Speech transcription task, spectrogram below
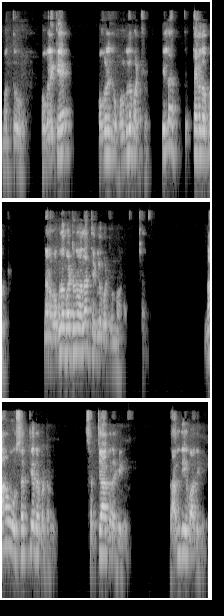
ಮತ್ತು ಹೊಗಳಿಕೆ, ಹೊಗಳ, ಹೊಗಳು ಭಟ್ರು. ಇಲ್ಲ, ತೆಗಳು ಭಟ್ರು. ನಾನು ಹೊಗಳು ಭಟ್ರನೂ ಅಲ್ಲ, ತೆಗಳು ಭಟ್ರನೂ ಅಲ್ಲ. ನಾವು ಸತ್ಯದ ಭಟರು, ಸತ್ಯಾಗ್ರಹಿಗಳು, ಗಾಂಧಿವಾದಿಗಳು.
